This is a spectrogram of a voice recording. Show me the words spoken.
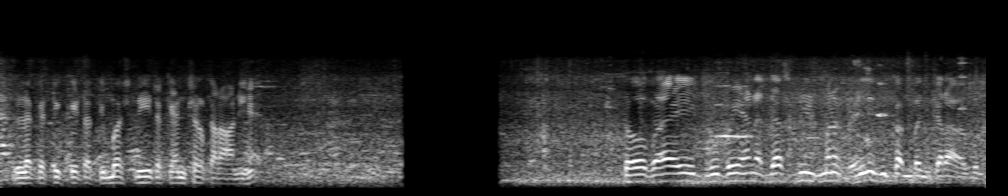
એટલે કે ટિકિટ હતી બસની તો કેન્સલ કરાવવાની હે. તો ભાઈ ધ્રુવભાઈ એને દસ મિનિટ મને વહેલી દુકાન બંધ કરાવે બોલો.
